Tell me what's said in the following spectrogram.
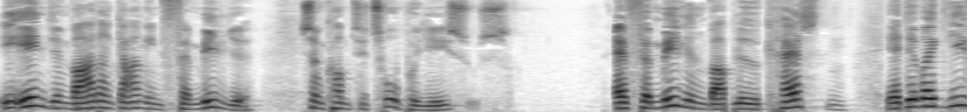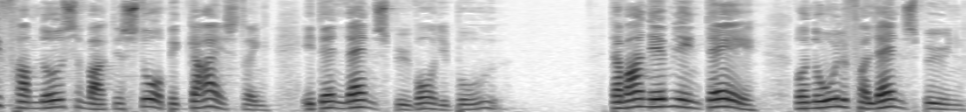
I Indien var der engang en familie, som kom til tro på Jesus. At familien var blevet kristen, ja, det var ikke ligefrem noget, som vagte stor begejstring i den landsby, hvor de boede. Der var nemlig en dag, hvor nogle fra landsbyen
